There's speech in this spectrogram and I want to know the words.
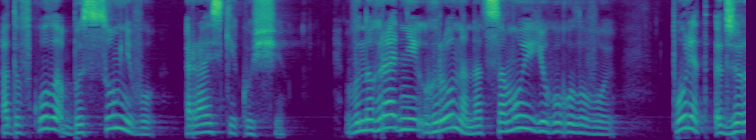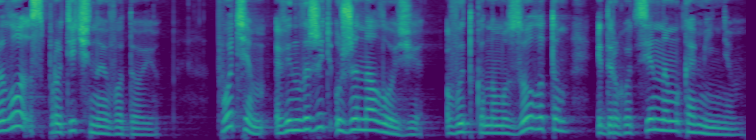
а довкола, без сумніву, райські кущі. Виноградні грона над самою його головою. Поряд джерело з протічною водою. Потім він лежить уже на ложі, витканому золотом і дорогоцінним камінням.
